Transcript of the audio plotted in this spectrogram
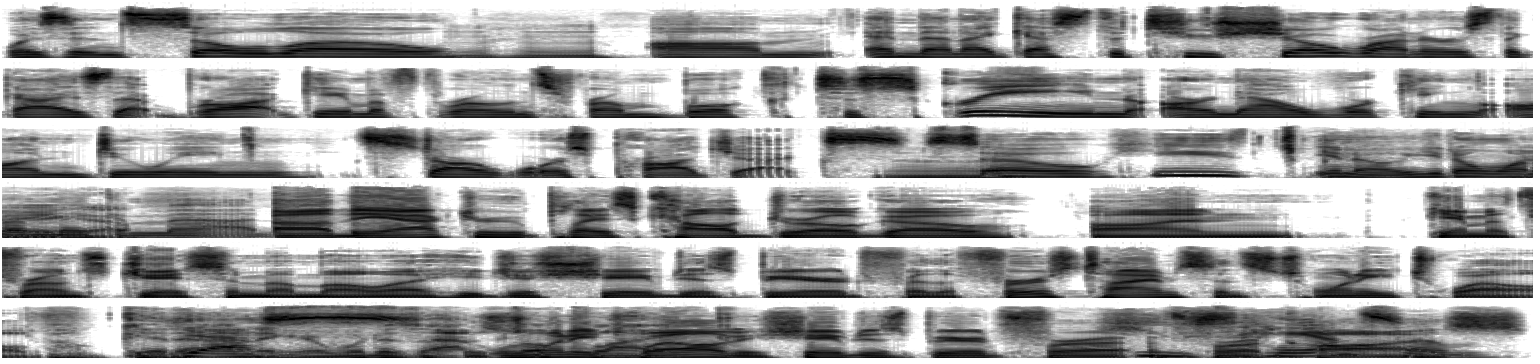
was in Solo, Mm-hmm. um, and then I guess the two showrunners, the guys that brought Game of Thrones from book to screen, are now working on doing Star Wars projects. So he, you know, you don't want to Ah. There you make go. him mad. Uh, the actor who plays Khal Drogo on Game of Thrones, Jason Momoa, he just shaved his beard for the first time since 2012. Oh, get out of here. What does that It was look 2012. like? He shaved his beard for a, He's for a handsome. cause.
